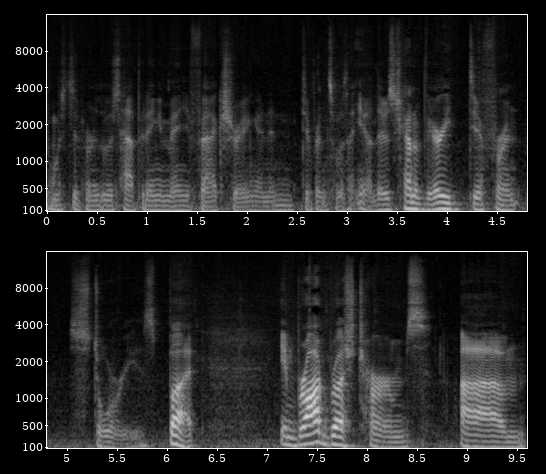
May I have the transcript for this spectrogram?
and what's different than what's happening in manufacturing and in difference was you know there's kind of very different stories. But in broad brush terms um,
